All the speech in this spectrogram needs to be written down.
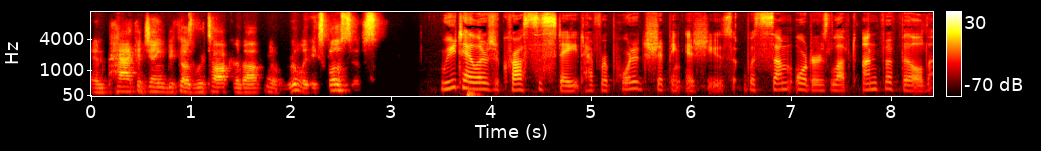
and packaging, because we're talking about you know, really explosives. Retailers across the state have reported shipping issues, with some orders left unfulfilled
